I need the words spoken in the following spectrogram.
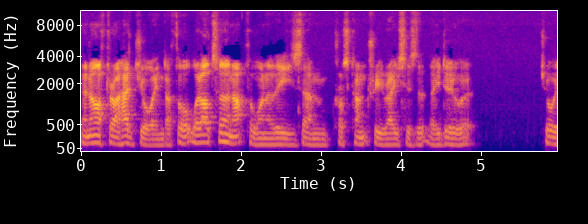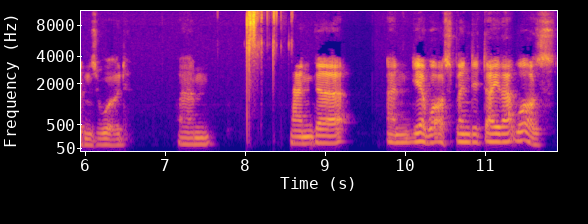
and after I had joined, I thought, well, I'll turn up for one of these um, cross country races that they do at Jordan's Wood. Um, and uh, and yeah, what a splendid day that was!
